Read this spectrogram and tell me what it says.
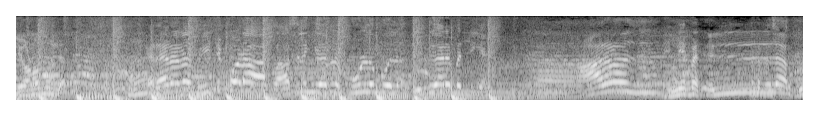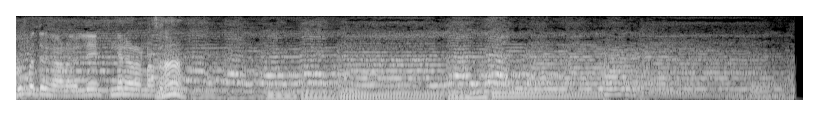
കല്യാണമൊന്നുമില്ല എടാ എടാ വീട്ടിൽ പോടാ ക്ലാസ്സിലും കയറില്ല സ്കൂളിലും പോയില്ല വീട്ടുകാരെ പറ്റിക്കാൻ ആരാണോ എല്ലാ കുടുംബത്തിനും കാണും അല്ലേ ഇങ്ങനെ ഒരെണ്ണം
